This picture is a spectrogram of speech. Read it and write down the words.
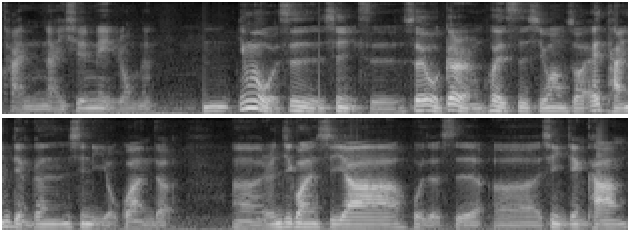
谈哪一些内容呢？嗯，因为我是心理师，所以我个人会是希望说，哎，谈一点跟心理有关的，呃，人际关系啊，或者是呃，心理健康、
